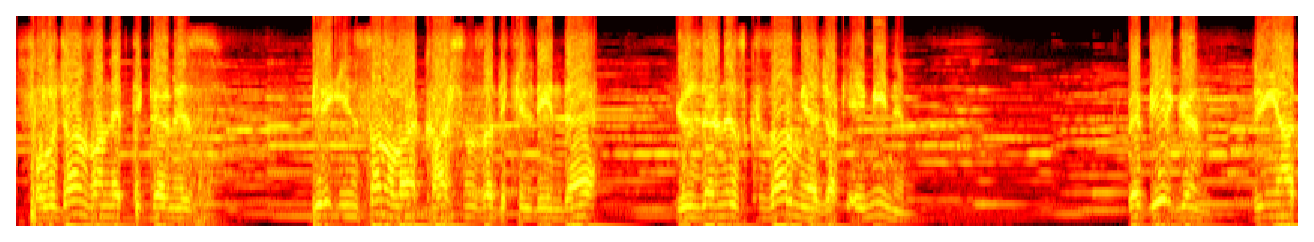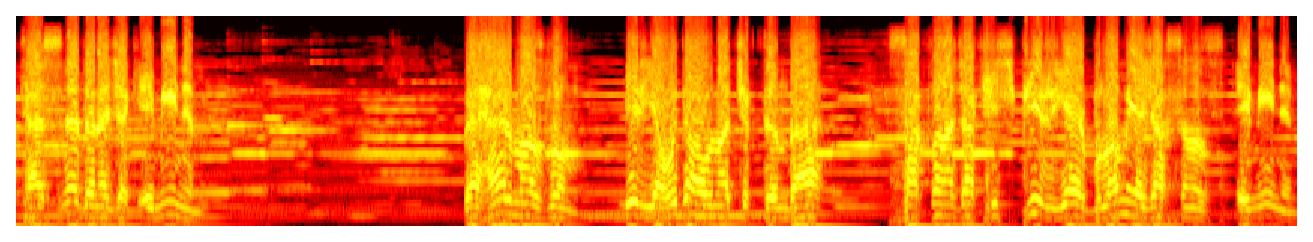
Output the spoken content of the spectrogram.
Solucan zannettikleriniz bir insan olarak karşınıza dikildiğinde yüzleriniz kızarmayacak eminim. Ve bir gün dünya tersine dönecek eminim. Ve her mazlum bir Yahudi avına çıktığında saklanacak hiçbir yer bulamayacaksınız eminim.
